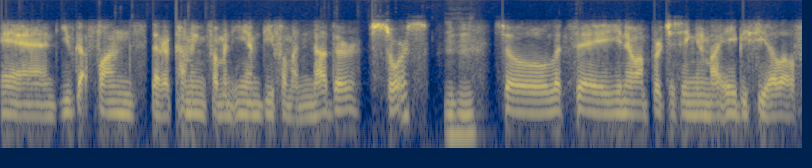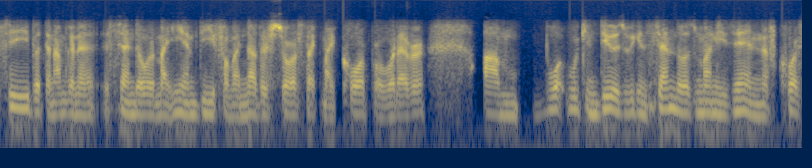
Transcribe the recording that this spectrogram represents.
and you've got funds that are coming from an EMD from another source. Mm-hmm. So let's say, you know, I'm purchasing in my ABC LLC, but then I'm going to send over my EMD from another source like my corp or whatever. Um, what we can do is we can send those monies in. Of course,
